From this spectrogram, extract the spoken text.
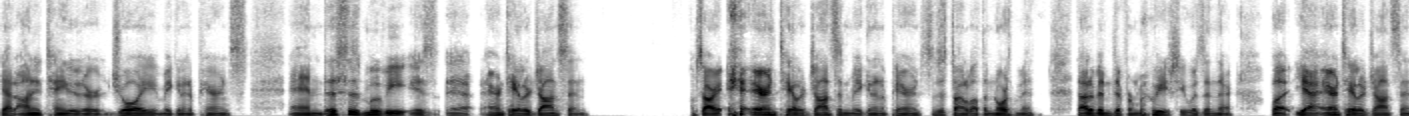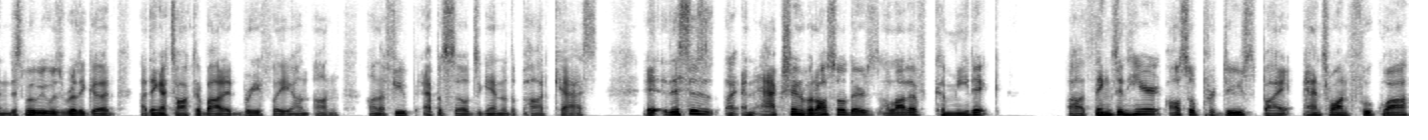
You had Anya Taylor Joy making an appearance, and this is movie is uh, Aaron Taylor Johnson. I'm sorry, Aaron Taylor Johnson making an appearance. Just talking about the Northman. That would have been a different movie if she was in there. But yeah, Aaron Taylor Johnson. This movie was really good. I think I talked about it briefly on on on a few episodes again of the podcast. It, this is an action, but also there's a lot of comedic uh, things in here. Also produced by Antoine Fuqua,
